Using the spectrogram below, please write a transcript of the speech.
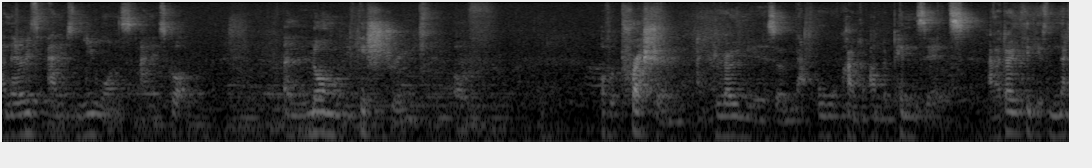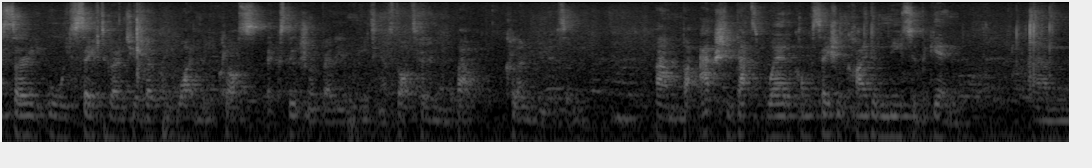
And there is, and it's nuanced, and it's got a long history of, of oppression and colonialism that all kind of underpins it. And I don't think it's necessarily always safe to go into your local white middle class extinction rebellion meeting and start telling them about colonialism. Um, but actually that's where the conversation kind of needs to begin. Um,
